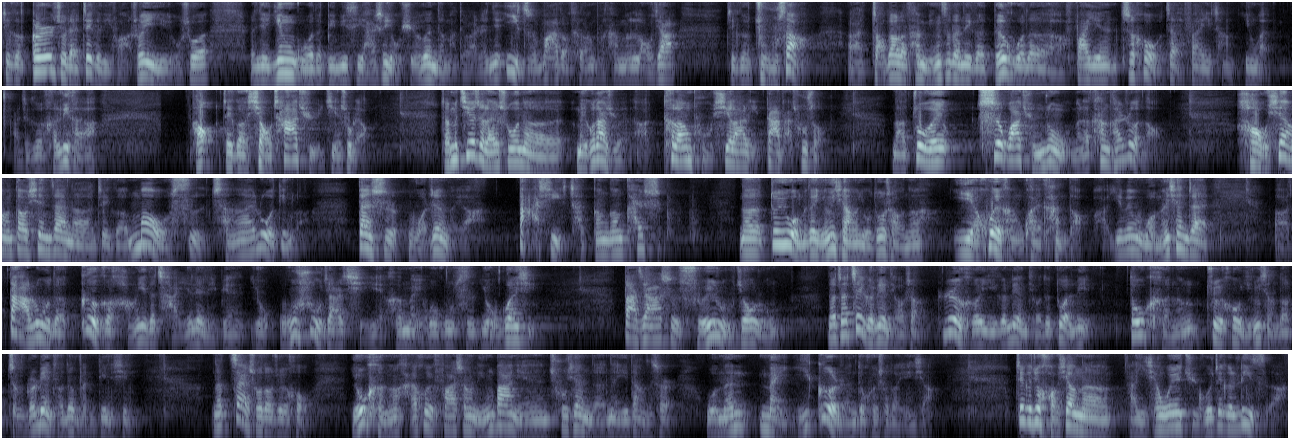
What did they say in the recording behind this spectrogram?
这个根儿就在这个地方，所以我说，人家英国的 BBC 还是有学问的嘛，对吧？人家一直挖到特朗普他们老家，这个祖上啊，找到了他名字的那个德国的发音之后，再翻译成英文啊，这个很厉害啊。好，这个小插曲结束了，咱们接着来说呢，美国大选啊，特朗普、希拉里大打出手。那作为吃瓜群众，我们来看看热闹，好像到现在呢，这个貌似尘埃落定了。但是我认为啊，大戏才刚刚开始。那对于我们的影响有多少呢？也会很快看到啊，因为我们现在啊，大陆的各个行业的产业链里边有无数家企业和美国公司有关系，大家是水乳交融。那在这个链条上，任何一个链条的断裂，都可能最后影响到整个链条的稳定性。那再说到最后，有可能还会发生零八年出现的那一档子事儿。我们每一个人都会受到影响，这个就好像呢啊，以前我也举过这个例子啊，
